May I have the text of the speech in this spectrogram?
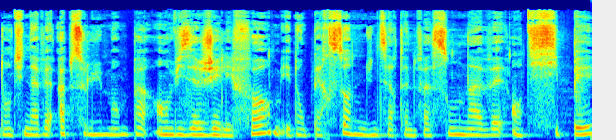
dont il n'avait absolument pas envisagé les formes et dont personne, d'une certaine façon, n'avait anticipé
